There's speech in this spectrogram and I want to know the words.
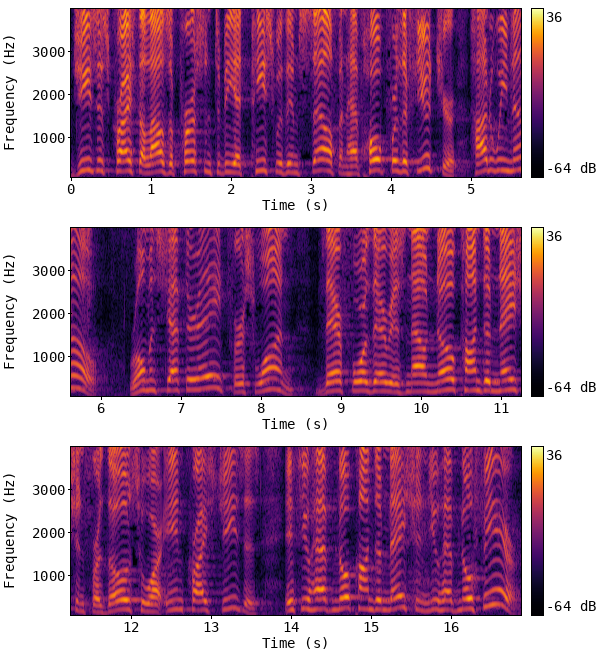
Jesus Christ allows a person to be at peace with himself and have hope for the future. How do we know? Romans chapter 8, verse 1. Therefore, there is now no condemnation for those who are in Christ Jesus. If you have no condemnation, you have no fear.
